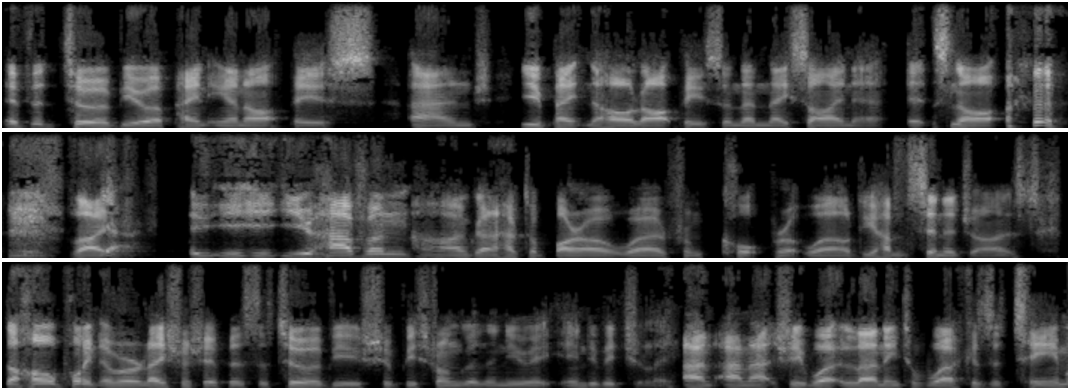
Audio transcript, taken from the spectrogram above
if the two of you are painting an art piece and you paint the whole art piece and then they sign it, it's not like yeah you, you haven't oh, i'm going to have to borrow a word from corporate world. You haven't synergized. The whole point of a relationship is the two of you should be stronger than you individually. And and actually work, learning to work as a team.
